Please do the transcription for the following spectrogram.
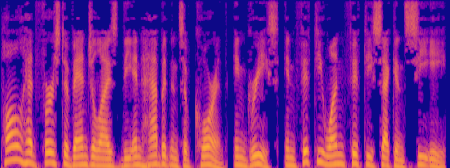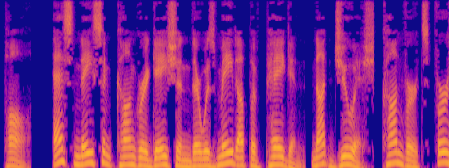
Paul had first evangelized the inhabitants of Corinth, in Greece, in 51–52 CE. Paul's nascent congregation there was made up of pagan, not Jewish, converts 1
